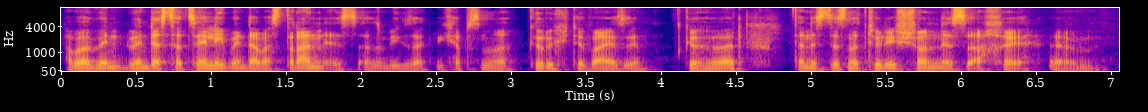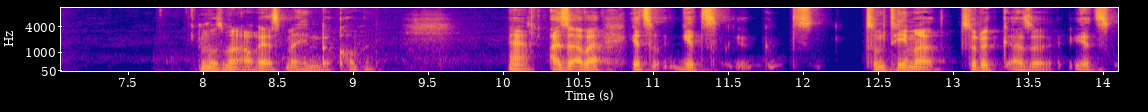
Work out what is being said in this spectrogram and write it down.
Aber wenn, wenn das tatsächlich, wenn da was dran ist, also wie gesagt, ich habe es nur gerüchteweise gehört, dann ist das natürlich schon eine Sache, ähm, muss man auch erstmal hinbekommen. Also aber jetzt, jetzt zum Thema zurück, also jetzt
